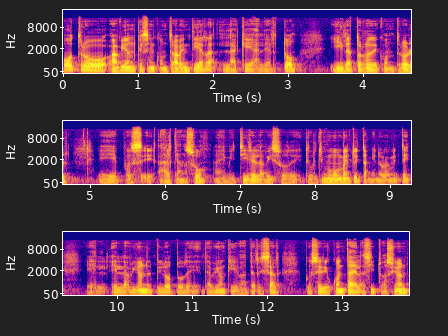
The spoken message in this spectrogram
otro avión que se encontraba en tierra la que alertó y la torre de control eh, pues eh, alcanzó a emitir el aviso de, último momento y también obviamente el, avión, el piloto de, avión que iba a aterrizar pues se dio cuenta de la situación,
